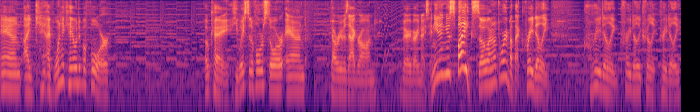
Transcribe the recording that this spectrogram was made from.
and I can't, I've one-hit KO'd it before. Okay, he wasted a full restore and got rid of his Aggron. Very, very nice. And he didn't use spikes, so I don't have to worry about that. Cradily. Cradily, Cradily, Cradily.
